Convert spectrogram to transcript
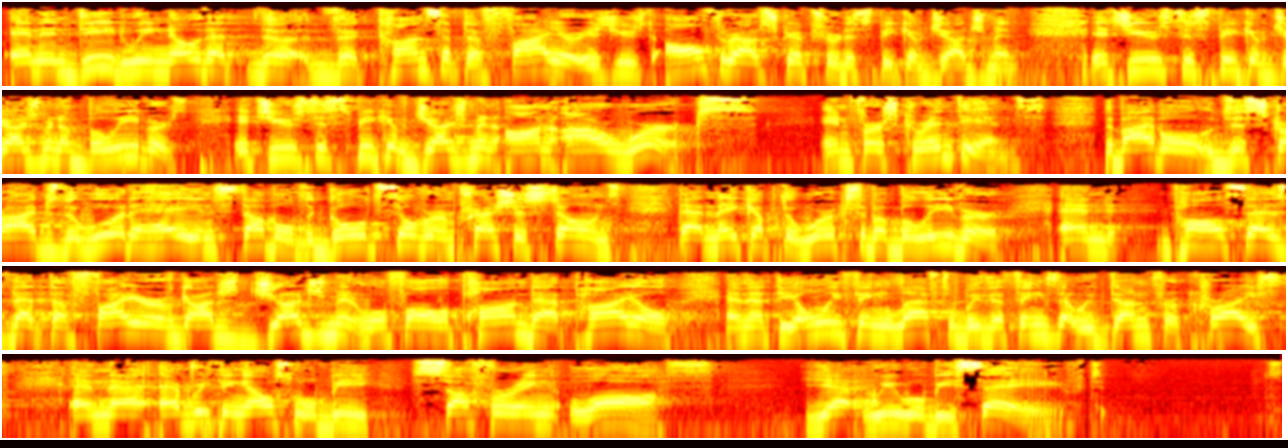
And indeed, we know that the, the concept of fire is used all throughout scripture to speak of judgment. It's used to speak of judgment of believers. It's used to speak of judgment on our works in 1 Corinthians. The Bible describes the wood, hay, and stubble, the gold, silver, and precious stones that make up the works of a believer. And Paul says that the fire of God's judgment will fall upon that pile and that the only thing left will be the things that we've done for Christ and that everything else will be suffering loss yet we will be saved.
